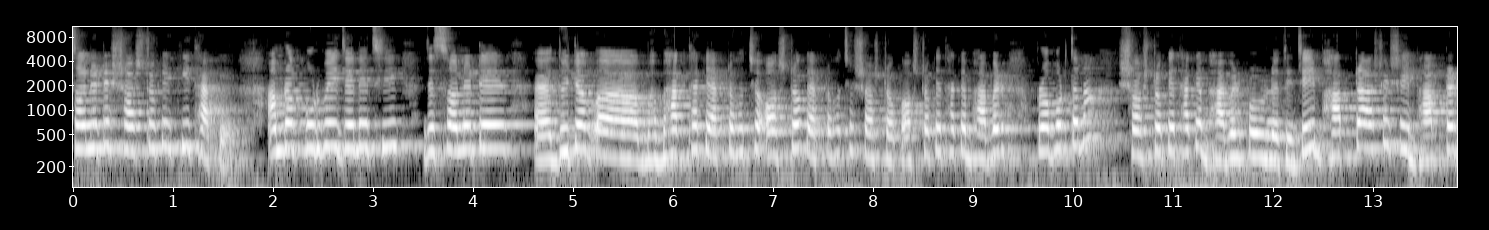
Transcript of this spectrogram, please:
সনেটের ষষ্ঠকে কি থাকে? আমরা পূর্বেই জেনেছি যে সনেটের দুইটা ভাগ থাকে, একটা হচ্ছে অষ্টক, একটা হচ্ছে ষষ্ঠক। অষ্টকে থাকে ভাবের প্রবর্তনা, ষষ্ঠকে থাকে ভাবের পরিণতি। যেই ভাবটা আসে, সেই ভাবটার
